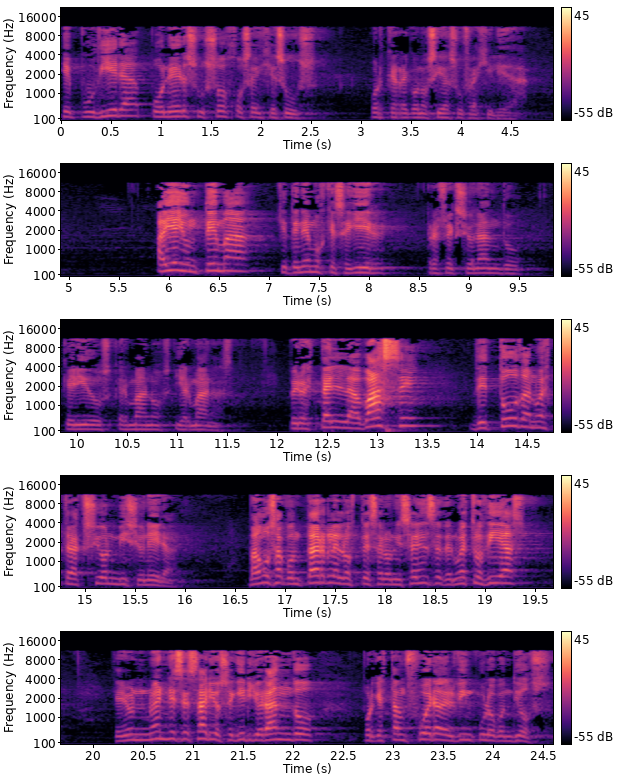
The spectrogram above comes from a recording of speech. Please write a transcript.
que pudiera poner sus ojos en Jesús porque reconocía su fragilidad. Ahí hay un tema que tenemos que seguir reflexionando, queridos hermanos y hermanas, pero está en la base de toda nuestra acción misionera. Vamos a contarle a los tesalonicenses de nuestros días que no es necesario seguir llorando porque están fuera del vínculo con Dios.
